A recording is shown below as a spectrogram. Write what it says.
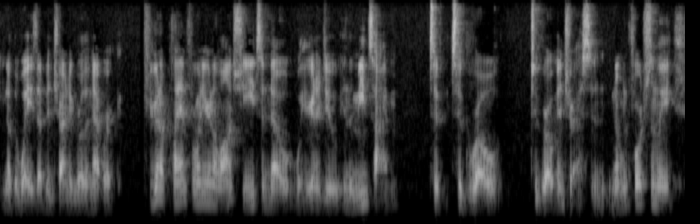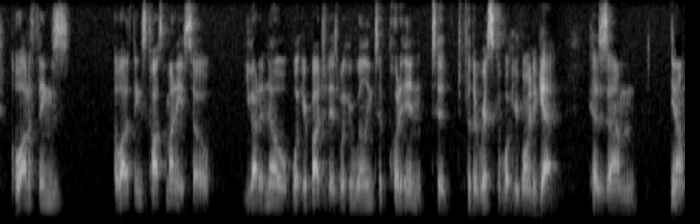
you know the ways I've been trying to grow the network. If you're going to plan for when you're going to launch, you need to know what you're going to do in the meantime to to grow to grow interest. And you know, unfortunately, a lot of things, a lot of things cost money. So you got to know what your budget is, what you're willing to put in to for the risk of what you're going to get. Because um, you know,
